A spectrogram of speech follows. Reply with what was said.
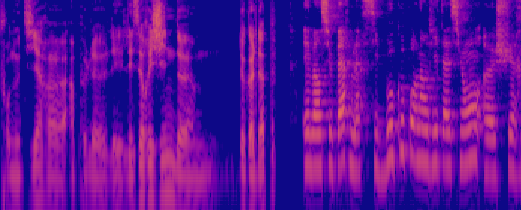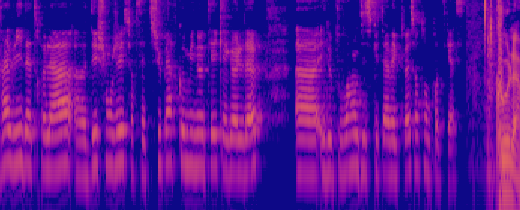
pour nous dire euh, un peu le- les, origines de, de Gold Up. Eh ben super, merci beaucoup pour l'invitation. Euh, je suis ravie d'être là, euh, d'échanger sur cette super communauté qu'est Gold Up euh, et de pouvoir en discuter avec toi sur ton podcast. Cool.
